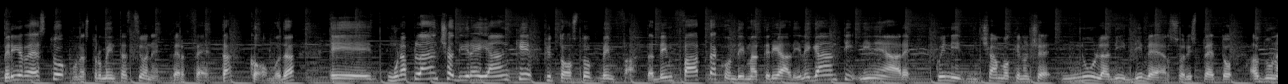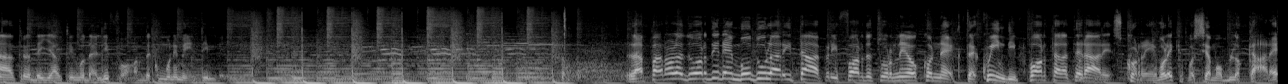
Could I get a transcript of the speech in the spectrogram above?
Per il resto una strumentazione perfetta, comoda e una plancia direi anche piuttosto ben fatta, ben fatta con dei materiali eleganti, lineare, quindi diciamo che non c'è nulla di diverso rispetto ad un altro degli altri modelli Ford comunemente in vendita. La parola d'ordine è modularità per i Ford Tourneo Connect, quindi porta laterale scorrevole che possiamo bloccare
